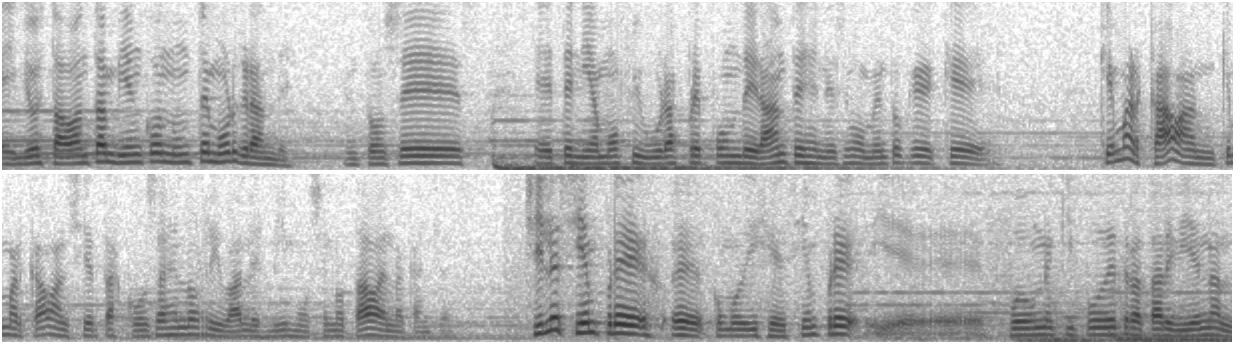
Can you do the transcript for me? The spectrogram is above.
ellos estaban también con un temor grande. Entonces eh, teníamos figuras preponderantes en ese momento que, que que marcaban, que marcaban ciertas cosas en los rivales mismos, se notaba en la cancha. Chile siempre, eh, como dije, siempre eh, fue un equipo de tratar bien al,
